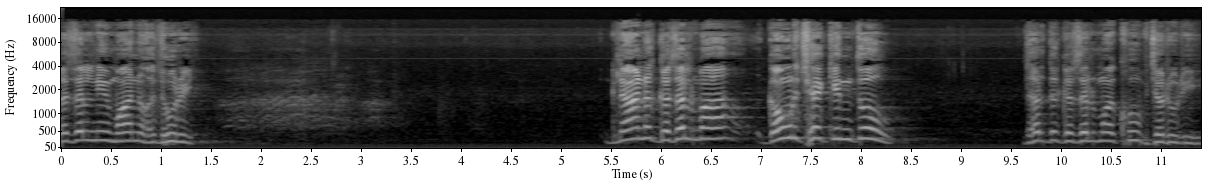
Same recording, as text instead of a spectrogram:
ગઝલની માન અધૂરી. જ્ઞાન ગઝલમાં ગૌણ છે કિંતુ. દર્દ ગઝલમાં ખૂબ જરૂરી.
